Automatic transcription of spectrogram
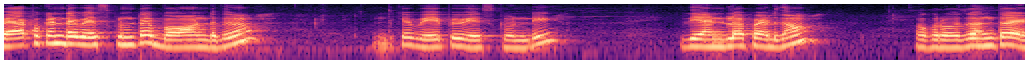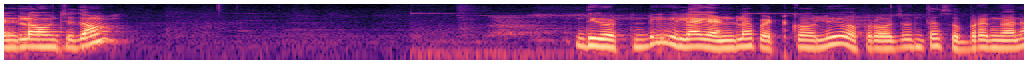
వేపకుండా వేసుకుంటే బాగుండదు. అందుకే వేపి వేసుకోండి. ఇది ఎండలో పెడదాం. ఒక రోజంతా ఎండలో ఉంచుదాం. ఇది కొట్టండి ఇలాగ ఎండలో పెట్టుకోవాలి. ఒక రోజంతా శుభ్రంగాన?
